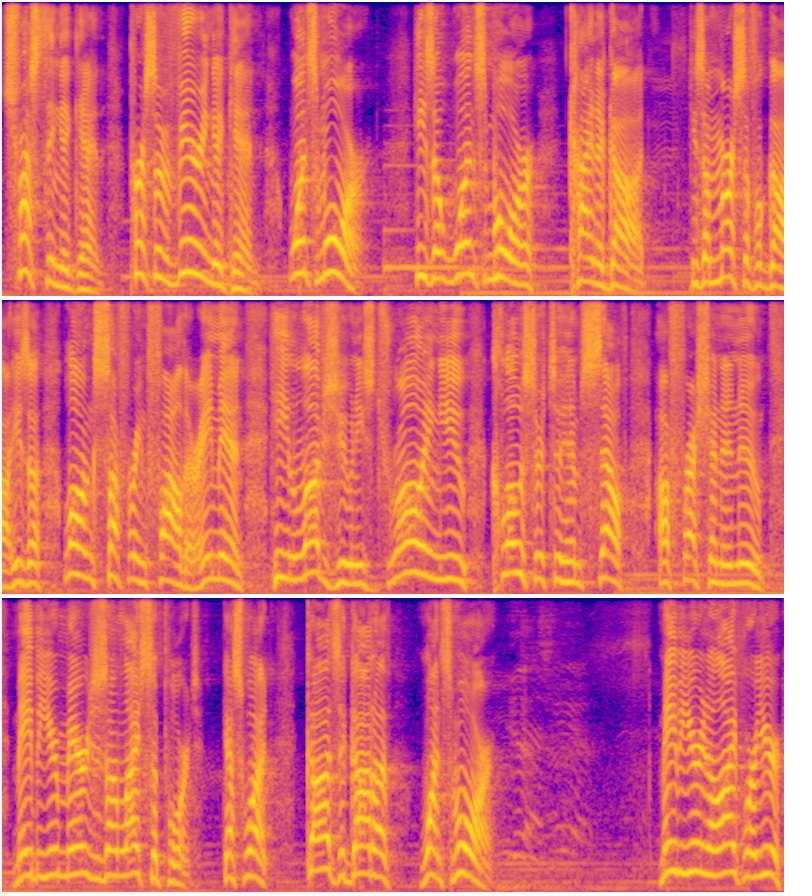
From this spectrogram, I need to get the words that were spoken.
trusting again, persevering again. Once more. He's a once more kind of God. He's a merciful God. He's a long suffering Father. Amen. He loves you and He's drawing you closer to Himself afresh and anew. Maybe your marriage is on life support. Guess what? God's a God of once more. Maybe you're in a life where you're,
